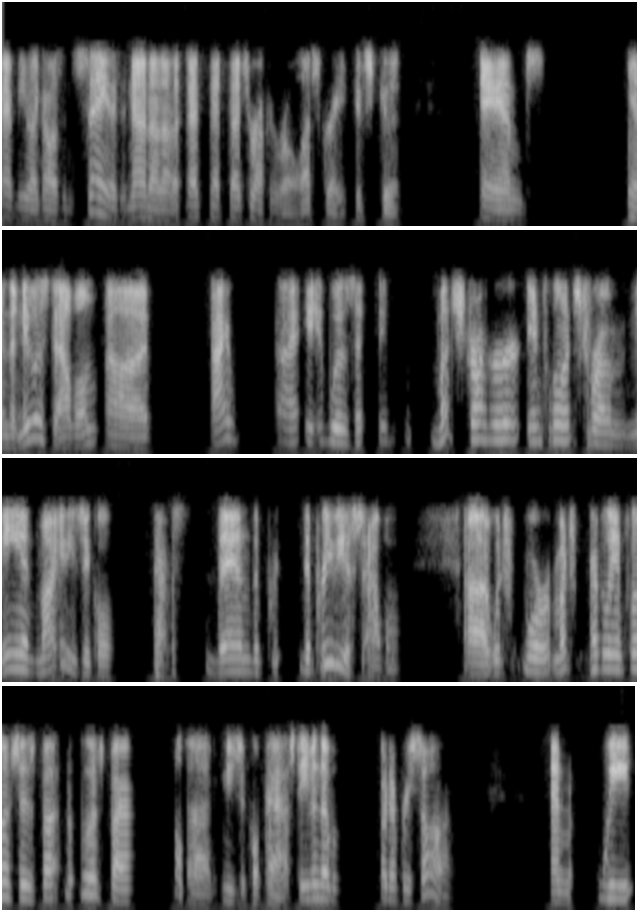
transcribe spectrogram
at me like I was insane. I said, no, no, no, that, that, that's rock and roll. That's great. It's good. And, and the newest album, uh, I, I it was a, much stronger influence from me and my musical past than the, pre- the previous album, uh, which were much heavily influences by, influenced by uh, musical past, even though we wrote every song. And we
